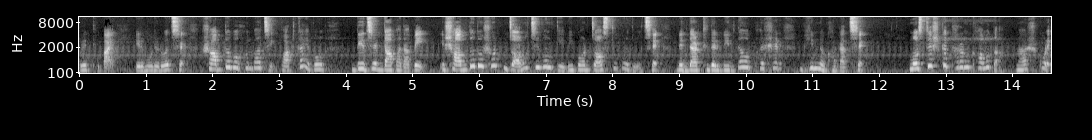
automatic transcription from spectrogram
বৃদ্ধি পায়। এর মূলে রয়েছে শব্দবহুলবাজি ফটকা এবং ডিজের দাপাদাপি। এই শব্দ দূষণ জনজীবনকে বিপর্যস্ত করে তুলছে। বিদ্যার্থীদের বিদ্যা অভ্যাসের ভিন্ন ঘটাচ্ছে। মস্তিষ্কের ধারণ ক্ষমতা হ্রাস করে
